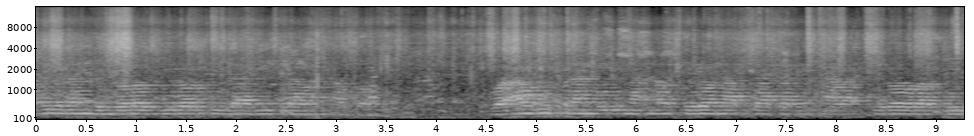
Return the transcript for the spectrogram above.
filan jenggoro siro filari kelawan Allah. Wa awis lan makna siro nafsa kering awak siro wa kul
